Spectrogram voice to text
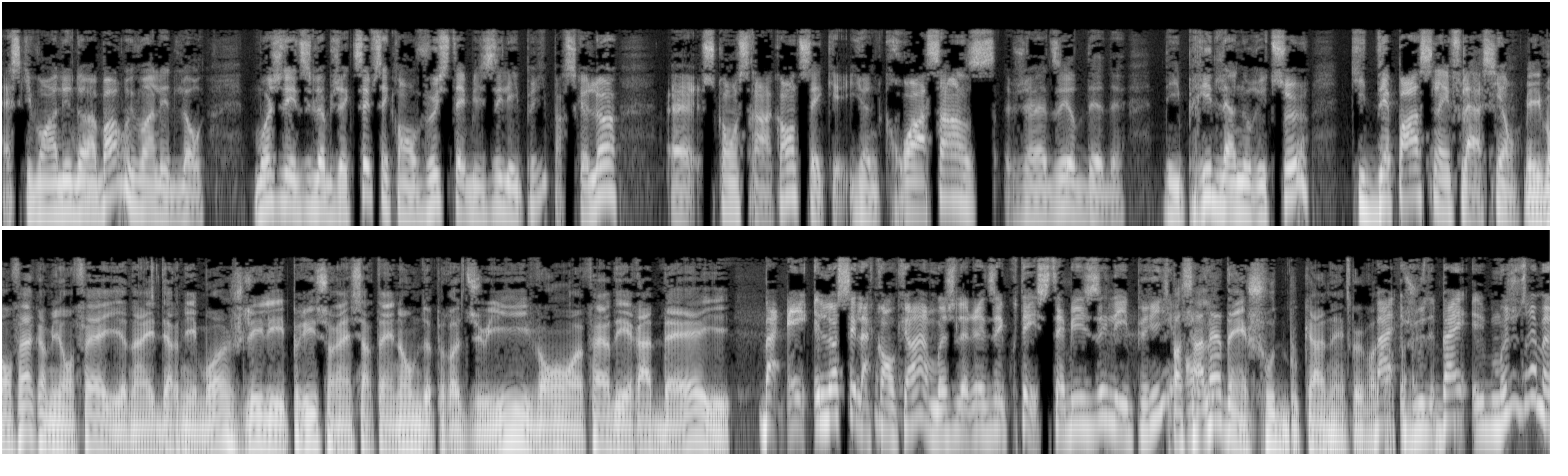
Est-ce qu'ils vont aller d'un bord ou ils vont aller de l'autre? Moi, je leur ai dit, l'objectif, c'est qu'on veut stabiliser les prix parce que là, euh, ce qu'on se rend compte, c'est qu'il y a une croissance, je veux dire, de, des prix de la nourriture qui dépasse l'inflation. Mais ils vont faire comme ils ont fait dans les derniers mois, geler les prix sur un certain nombre de produits, ils vont euh, faire des rabais. Et... Ben, et là, c'est la concurrence. Moi, je leur ai dit, écoutez, stabiliser les prix. Parce ça a l'air d'un show de boucan un peu, votre ben, je, ben, moi, je dirais, M.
